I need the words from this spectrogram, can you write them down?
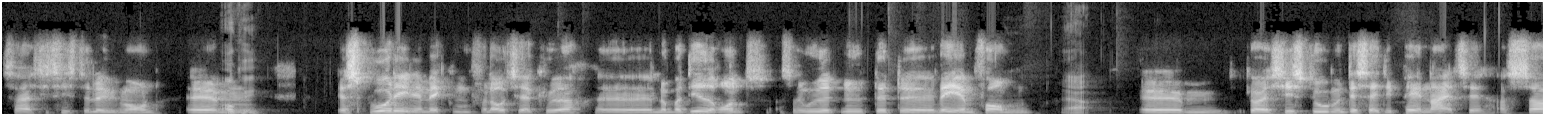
så er jeg sidste, løb i morgen. Øhm, Okay. Jeg spurgte egentlig, om jeg ikke kunne få lov til at køre øh, Lombardiet rundt, og sådan udnytte øh, VM-formen. Ja. Øhm, det gjorde jeg sidste uge, men det sagde de pænt nej til, og så,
